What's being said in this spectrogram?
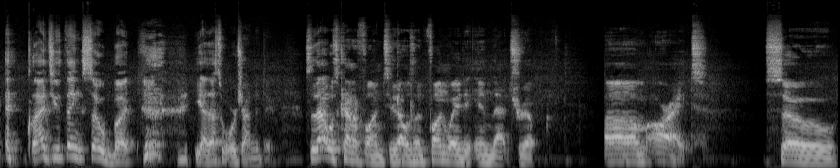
glad you think so, but yeah, that's what we're trying to do. So that was kind of fun too. That was a fun way to end that trip. Um, all right. So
